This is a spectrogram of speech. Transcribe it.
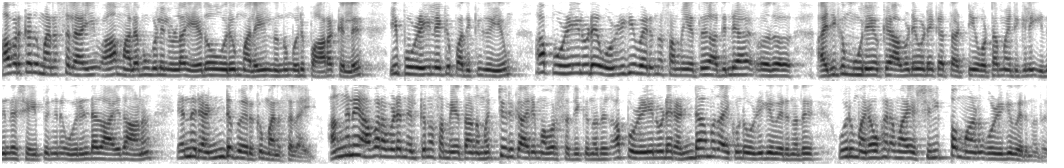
അവർക്കത് മനസ്സിലായി. ആ മലമുകളിലുള്ള ഏതോ ഒരു മലയിൽ നിന്നും ഒരു പാറക്കല്ല് ഈ പുഴയിലേക്ക് പതിക്കുകയും ആ പുഴയിലൂടെ ഒഴുകി വരുന്ന സമയത്ത് അതിന്റെ അരികും മൂലയൊക്കെ അവിടെ ഇവിടെയൊക്കെ തട്ടി ഓട്ടോമാറ്റിക്കലി ഇതിന്റെ ഷേപ്പ് ഇങ്ങനെ ഉരുണ്ടതായതാണ് എന്ന് രണ്ടു പേർക്ക് മനസ്സിലായി. അങ്ങനെ അവർ അവിടെ നിൽക്കുന്ന സമയത്താണ് മറ്റൊരു കാര്യം അവർ ശ്രദ്ധിക്കുന്നത്. ആ പുഴയിലൂടെ രണ്ടാമതായിക്കൊണ്ട് ഒഴുകി വരുന്നത് ഒരു മനോഹരമായ ശില്പമാണ് ഒഴുകി വരുന്നത്.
